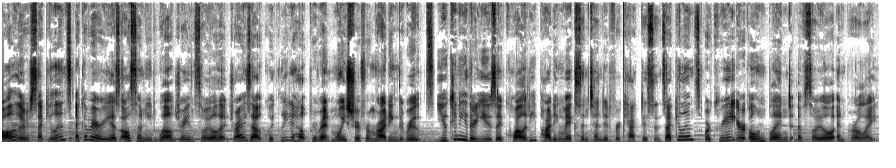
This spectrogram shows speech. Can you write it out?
all other succulents, echeverias also need well-drained soil that dries out quickly to help prevent moisture from rotting the roots. You can either use a quality potting mix intended for cactus and succulents or create your own blend of soil and perlite.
